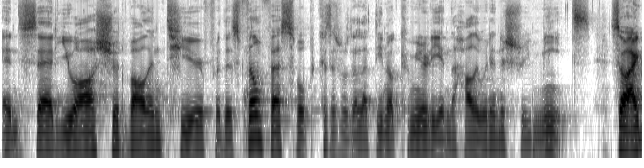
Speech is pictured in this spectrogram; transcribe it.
and said, You all should volunteer for this film festival because this was the Latino community and the Hollywood industry meets. So I,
